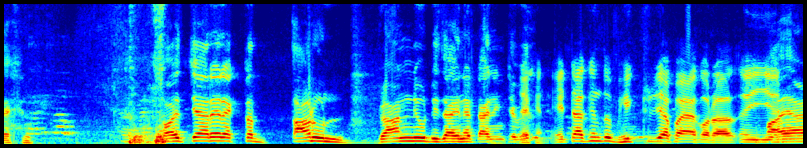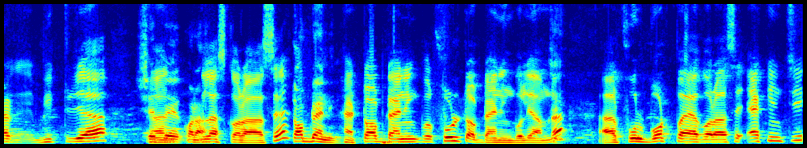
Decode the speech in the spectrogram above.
দেখেন। ছয় চেয়ারের একটা দারুণ ব্র্যান্ড নিউ ডিজাইনের ডাইনিং টেবিল দেখেন এটা কিন্তু ভিক্টোরিয়া পায়া করা এই পায়ার ভিক্টোরিয়া shape এ করা। গ্লাস করা আছে। টপ ডাইনিং হ্যাঁ top dining full top dining বলি আমরা। আর ফুল বোর্ড পায়া করা আছে এক ইঞ্চি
